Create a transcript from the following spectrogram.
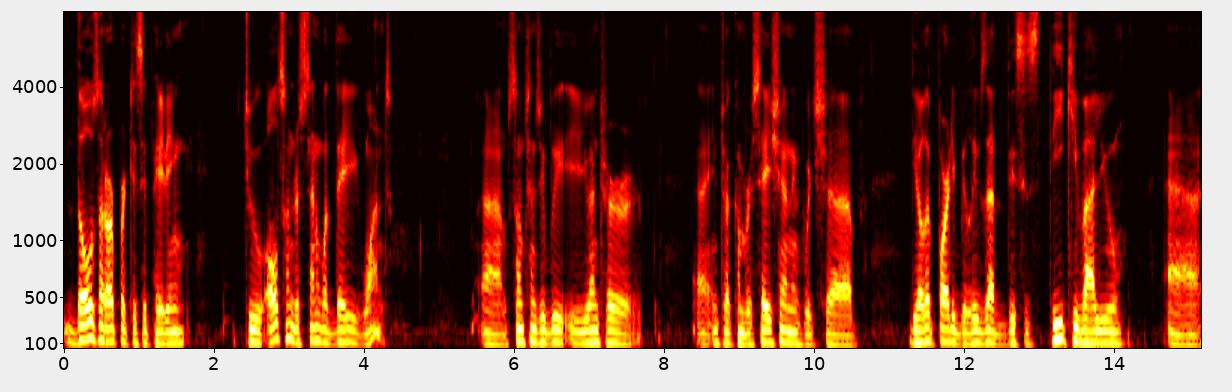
those that are participating to also understand what they want. Um, sometimes you, be, you enter uh, into a conversation in which uh, the other party believes that this is the key value uh,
